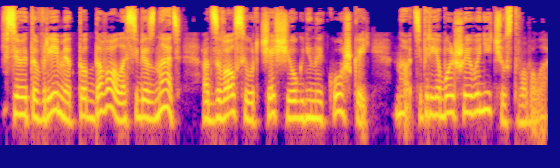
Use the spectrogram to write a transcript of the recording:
Все это время тот давал о себе знать, отзывался урчащей огненной кошкой, но теперь я больше его не чувствовала.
